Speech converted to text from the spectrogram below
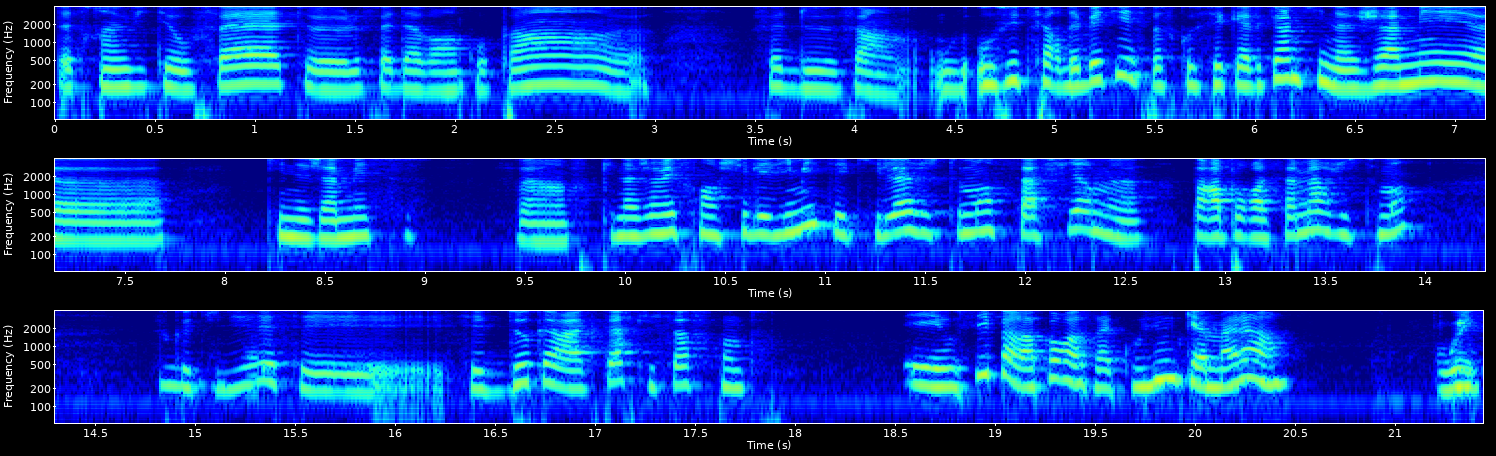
d'être invitée aux fêtes, euh, le fait d'avoir un copain, euh, le fait de, enfin, aussi de faire des bêtises parce que c'est quelqu'un qui n'a jamais, euh, qui n'est jamais, s- enfin, qui n'a jamais franchi les limites et qui là justement s'affirme par rapport à sa mère justement. Ce que tu disais, c'est c'est deux caractères qui s'affrontent. Et aussi par rapport à sa cousine Kamala. hein. Oui.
